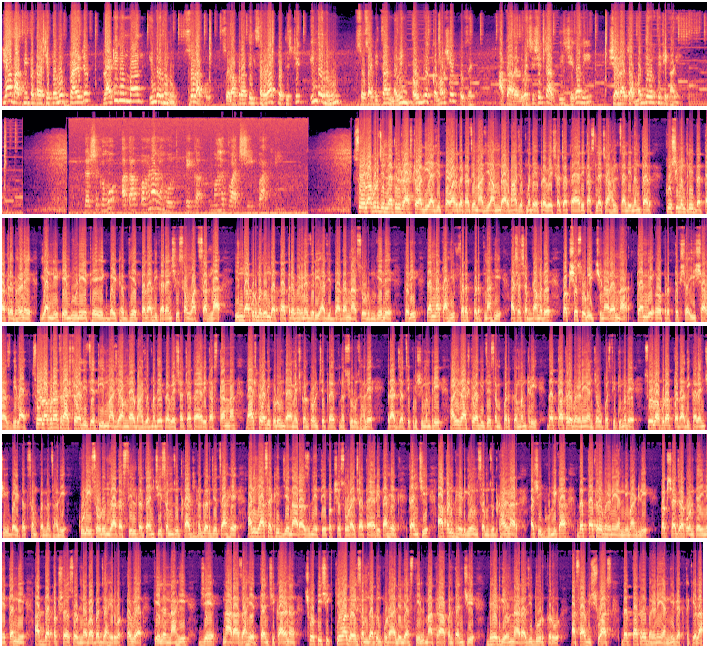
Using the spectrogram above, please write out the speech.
या बातमीपत्राचे प्रमुख प्रायोजक प्लॅटिनम मॉल इंद्रधनु सोलापूर. सोलापुरातील सर्वात प्रतिष्ठित इंद्रधनु सोसायटीचा नवीन भव्य कमर्शियल प्रोजेक्ट आता रेल्वे स्टेशनच्या अगदी शेजारी शहराच्या मध्यवर्ती ठिकाणी. दर्शक हो आता पाहणार आहोत एक महत्वाची बातमी. सोलापूर जिल्ह्यातील राष्ट्रवादी अजित पवार गटाचे माजी आमदार भाजपमध्ये प्रवेशाच्या तयारीत असल्याच्या हालचालीनंतर कृषी मंत्री दत्तात्रय भरणे यांनी टेंभुर्णी येथे एक बैठक घेत पदाधिकाऱ्यांशी संवाद साधला. इंदापूरमधून दत्तात्रय भरणे जरी अजितदादांना सोडून गेले तरी त्यांना काही फरक पडत नाही. अशा शब्दामध्ये पक्ष सोडू इच्छिणाऱ्यांना त्यांनी अप्रत्यक्ष इशाराच दिलाय. सोलापुरात राष्ट्रवादीचे तीन माजी आमदार भाजपमध्ये प्रवेशाच्या तयारीत असताना राष्ट्रवादीकडून डॅमेज कंट्रोलचे प्रयत्न सुरू झाले. राज्याचे कृषी मंत्री आणि राष्ट्रवादीचे संपर्क मंत्री दत्तात्रय भरणे यांच्या उपस्थितीमध्ये सोलापुरात पदाधिकाऱ्यांची बैठक संपन्न झाली. कुणी सोडून जात असतील तर त्यांची समजूत काढणं गरजेचं आहे. आणि यासाठी जे नाराज नेते पक्ष सोडायच्या तयारीत आहेत त्यांची आपण भेट घेऊन समजूत घालणार अशी भूमिका दत्तात्रय भरणे यांनी मांडली. पक्षाच्या कोणत्याही नेत्यांनी अद्याप पक्ष सोडण्याबाबत जाहीर वक्तव्य केलं नाही. जे नाराज आहेत त्यांची कारणं छोटीशी किंवा गैरसमजातून पुढे आलेली असतील मात्र आपण त्यांची भेट घेऊन नाराजी दूर करू असा विश्वास दत्तात्रय भरणे यांनी व्यक्त केला.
